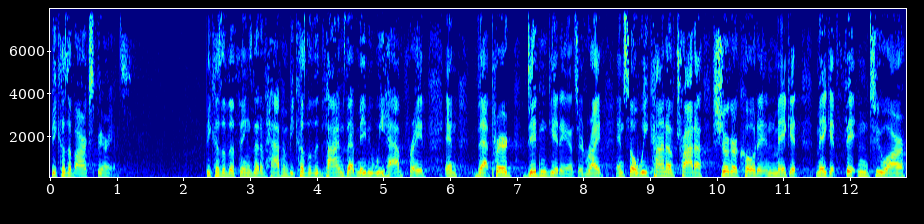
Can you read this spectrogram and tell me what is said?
because of our experience because of the things that have happened, because of the times that maybe we have prayed and that prayer didn't get answered, right? And so we kind of try to sugarcoat it and make it, make it fit into our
